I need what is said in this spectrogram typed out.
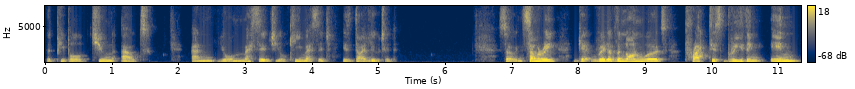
that people tune out and your message, your key message, is diluted. So, in summary, get rid of the non words, practice breathing in,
